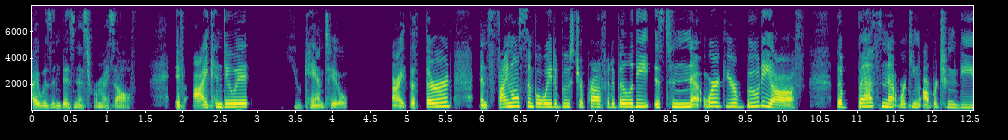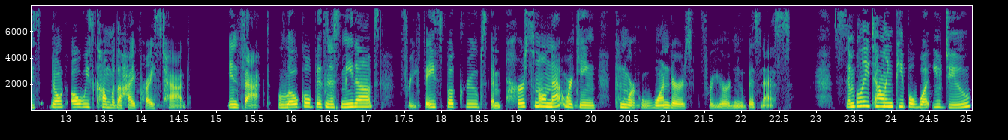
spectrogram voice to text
I was in business for myself. If I can do it, you can too. All right, the third and final simple way to boost your profitability is to network your booty off. The best networking opportunities don't always come with a high price tag. In fact, local business meetups, free Facebook groups, and personal networking can work wonders for your new business. Simply telling people what you do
